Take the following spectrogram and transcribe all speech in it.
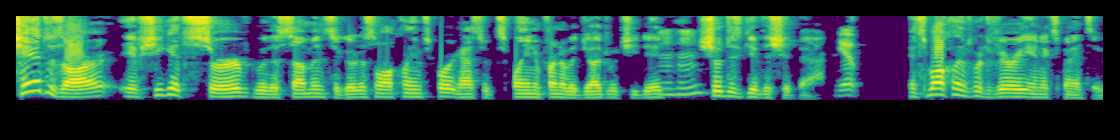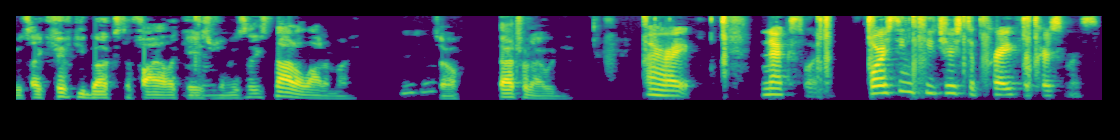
chances are, if she gets served with a summons to go to small claims court and has to explain in front of a judge what she did, Mhm. she'll just give the shit back. Yep. And small claims court is very inexpensive. It's like fifty bucks to file a case or Mhm. something. It's, like, it's not a lot of money. Mhm. That's what I would do. All right. Next one. Forcing teachers to pray for Christmas.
